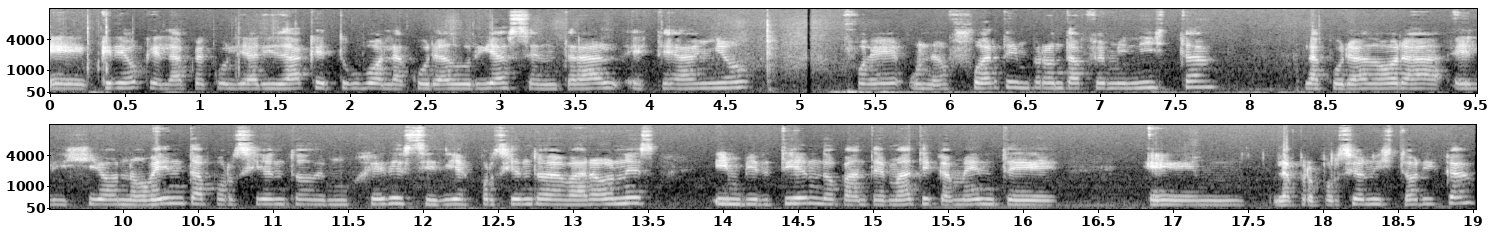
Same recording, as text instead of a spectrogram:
eh, creo que la peculiaridad que tuvo la curaduría central este año fue una fuerte impronta feminista, la curadora eligió 90% de mujeres y 10% de varones, invirtiendo matemáticamente en la proporción histórica.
